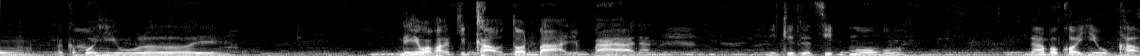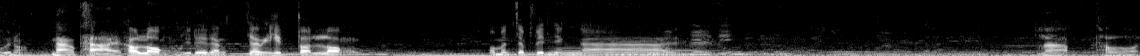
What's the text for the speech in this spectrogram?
งแล้วก็บ่หิวเลยนี่ว่าพักกินข้าวตอนบ่ายมานั้นนี่กินแต่สิบโมงผมนางบ่ค่อยหิวข้าวเนาะนางถ่ายเขาล่องอยู่ได้นางจะเห็นตอนล่องว่ามันจะเป็นยังไงลาบทอด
